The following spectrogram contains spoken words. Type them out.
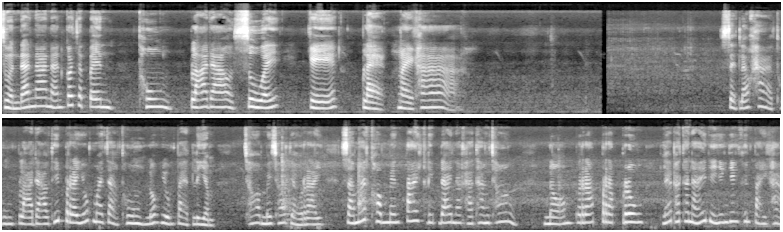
ส่วนด้านหน้านั้นก็จะเป็นทุงปลาดาว สวย เก๋ แปลกใหม่ค่ะ เสร็จแล้วค่ะ ทุงปลาดาวที่ประยุกต์มาจากทุงนกยุงแปดเหลี่ยม ชอบไม่ชอบอย่างไร สามารถคอมเมนต์ใต้คลิปได้นะคะทางช่อง น้อมรับปรับปรุง และพัฒนาให้ดียิ่งยิ่งขึ้นไปค่ะ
